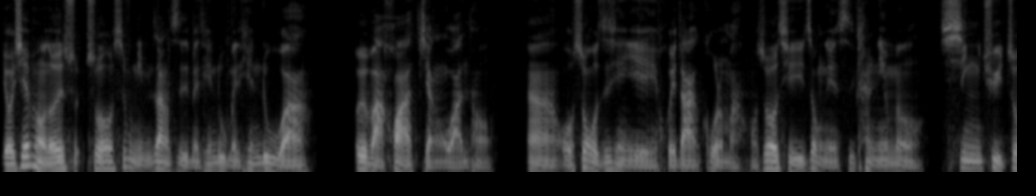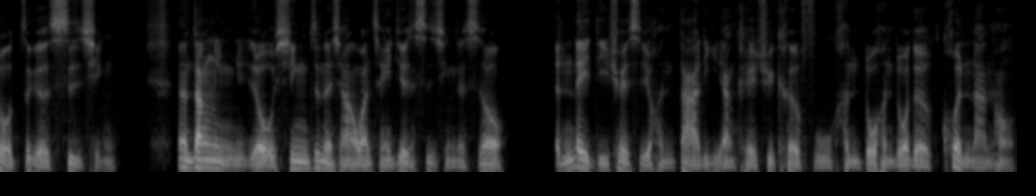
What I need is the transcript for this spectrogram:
有些朋友都会说说师傅，你们这样子每天录每天录啊，会不会把话讲完哈？那我说我之前也回答过了嘛，我说其实重点是看你有没有心去做这个事情。那当你有心真的想要完成一件事情的时候。人类的确是有很大力量可以去克服很多很多的困难哈。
